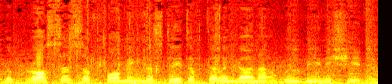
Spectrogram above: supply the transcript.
The process of forming the state of Telangana will be initiated.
